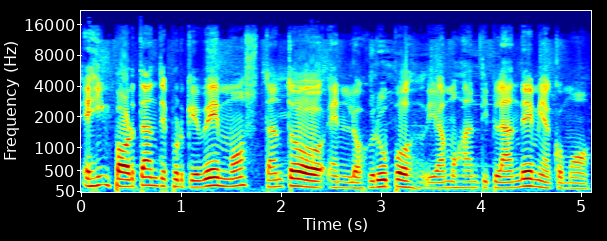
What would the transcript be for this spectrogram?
es importante porque vemos tanto en los grupos, digamos, antiplandemia como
